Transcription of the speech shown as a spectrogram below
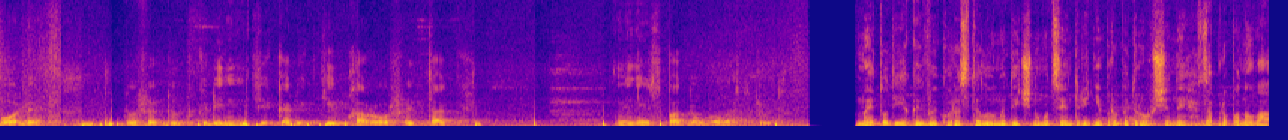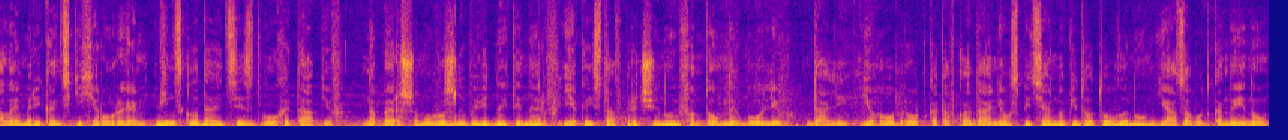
болі. Дуже тут в клініці колектив хороший, так мені сподобалось тут. Метод, який використали в медичному центрі Дніпропетровщини, запропонували американські хірурги. Він складається з двох етапів. На першому важливо віднайти нерв, який став причиною фантомних болів. Далі його обробка та вкладання у спеціально підготовлену м'язову тканину.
